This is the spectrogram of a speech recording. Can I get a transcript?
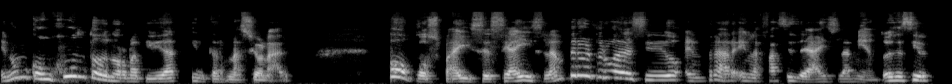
en un conjunto de normatividad internacional. Pocos países se aíslan, pero el Perú ha decidido entrar en la fase de aislamiento, es decir,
